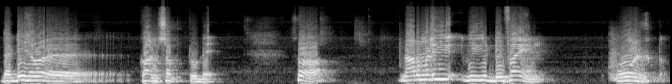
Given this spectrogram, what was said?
That is our uh, concept today. So normally we define volt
